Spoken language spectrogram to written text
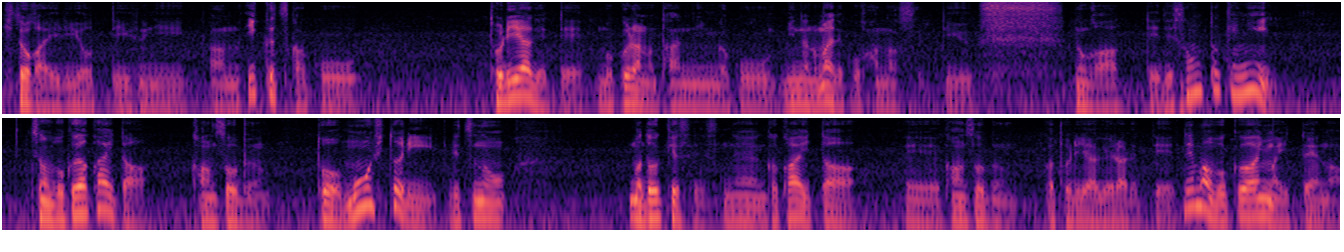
人がいるよっていうふうにあのいくつかこう取り上げて僕らの担任がこうみんなの前でこう話すっていうのがあってでその時にその僕が書いた感想文ともう一人別の、まあ、同級生ですねが書いた、えー、感想文が取り上げられてでまあ僕は今言ったような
